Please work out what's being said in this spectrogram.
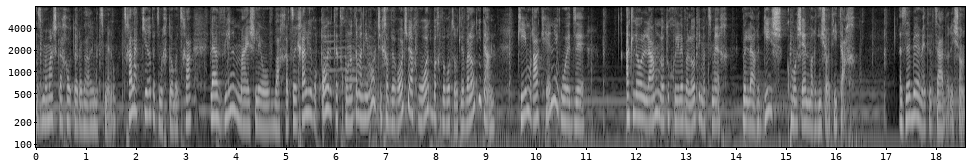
אז ממש ככה אותו דבר עם עצמנו. את צריכה להכיר את עצמך טוב, את צריכה להבין מה יש לאהוב בך, את צריכה לראות את התכונות המדהימות שחברות שלך רואות בך ורוצות לבלות איתן. כי אם רק הן יראו את זה, את לעולם לא תוכלי לבלות עם עצמך ולהרגיש כמו שהן מרגישות איתך. אז זה באמת הצעד הראשון.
